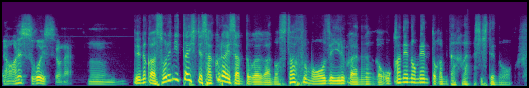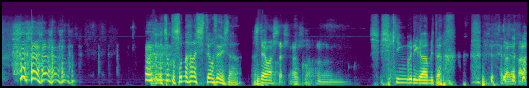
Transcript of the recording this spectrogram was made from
いやあれすごいっすよね。うん。で、なんかそれに対して桜井さんとかがあのスタッフも大勢いるから、なんかお金の面とかみたいな話してんの。なんかちょっとそんな話してませんでした？してました、してました。なんかうん。し資金繰りがみたいな。だから、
